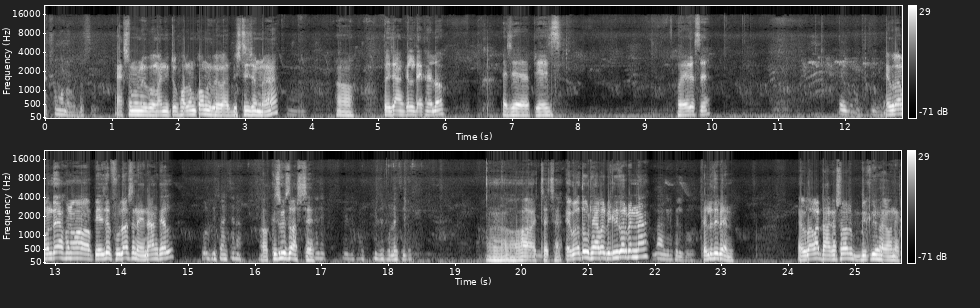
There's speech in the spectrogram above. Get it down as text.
একশো মন মন মন হইব মানে একটু ফলন কম হইবে এবার বৃষ্টির জন্য হ্যাঁ? তো এই যে আঙ্কেল দেখাইলো। এই যে পেঁয়াজ হয়ে গেছে। এগুলোর মধ্যে এখনও পেঁয়াজের ফুল আসে নাই না আঙ্কেল? ফুল কিছু না। কিছু কিছু আসছে? ফুল- আচ্ছা আচ্ছা। এগুলো তো উঠে আবার বিক্রি করবেন না? ফেলে দেবো। দিবেন? এগুলো আবার ঢাকা শহর বিক্রি হয় অনেক।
